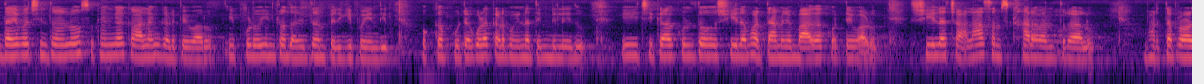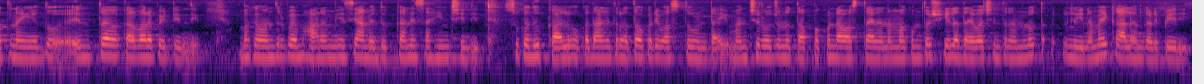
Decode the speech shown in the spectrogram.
దైవ చింతనలో సుఖంగా కాలం గడిపేవారు. ఇప్పుడు ఇంట్లో దరిద్రం పెరిగిపోయింది. ఒక్క పూట కూడా కడుపు నిండా తిండి లేదు. ఈ చికాకులతో శీల భర్త ఆమెను బాగా కొట్టేవాడు. శీల చాలా సంస్కారవంతురాలు. భర్త ప్రవర్తన ఏదో ఎంత కలవర పెట్టింది. భగవంతుడిపై భారం వేసి ఆమె దుఃఖాన్ని సహించింది. సుఖ దుఃఖాలు ఒకదాని తర్వాత ఒకటి వస్తూ ఉంటాయి. మంచి రోజులు తప్పకుండా వస్తాయనే నమ్మకంతో శీల దైవ చింతనంలో లీనమై కాలం గడిపేది.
